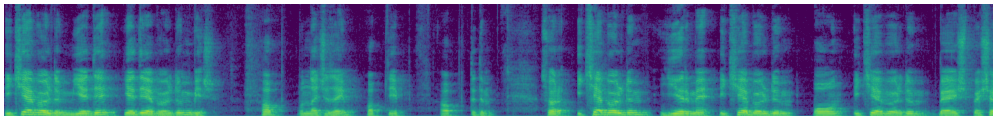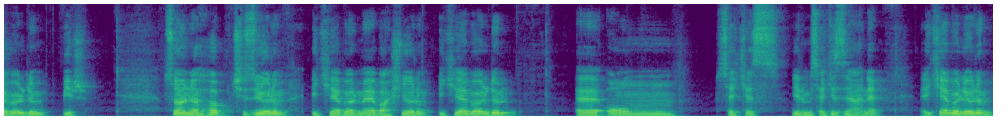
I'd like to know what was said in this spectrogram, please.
2'ye böldüm 7, 7'ye böldüm 1. Hop bunu da çizeyim. Hop deyip hop dedim. Sonra 2'ye böldüm 20, 2'ye böldüm 10, 2'ye böldüm 5, 5'e böldüm 1. Sonra hop çiziyorum. 2'ye bölmeye başlıyorum. 2'ye böldüm. Ee, 18. 28 yani. 2'ye bölüyorum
